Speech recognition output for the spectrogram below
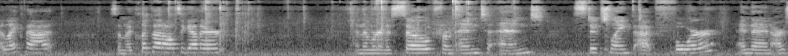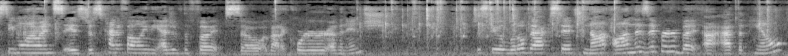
I like that. So I'm gonna clip that all together and then we're gonna sew from end to end, stitch length at four, and then our seam allowance is just kind of following the edge of the foot, so about a quarter of an inch. Just do a little back stitch, not on the zipper, but uh, at the panel.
